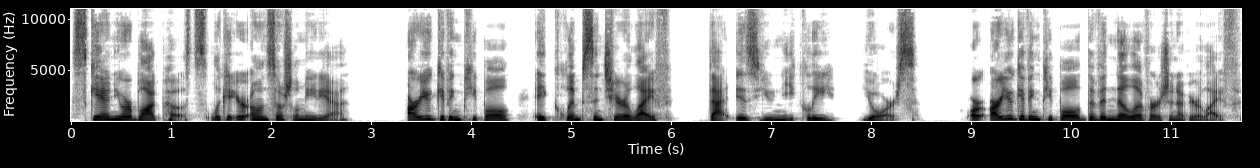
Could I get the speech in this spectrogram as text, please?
scan your blog posts, look at your own social media. Are you giving people a glimpse into your life that is uniquely yours? Or are you giving people the vanilla version of your life?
